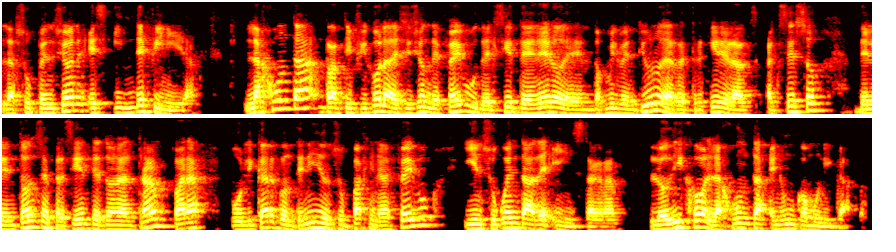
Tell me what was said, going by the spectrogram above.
la suspensión es indefinida. La Junta ratificó la decisión de Facebook del 7 de enero del 2021 de restringir el acceso del entonces presidente Donald Trump para publicar contenido en su página de Facebook y en su cuenta de Instagram. Lo dijo la Junta en un comunicado.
